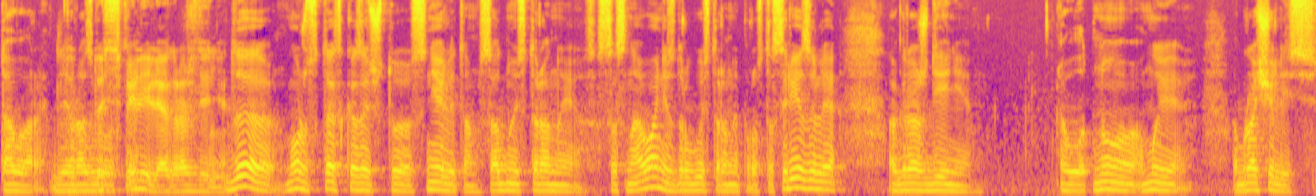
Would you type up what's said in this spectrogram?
товары для разгрузки. То есть спилили ограждение? Да, можно так сказать, что сняли там с одной стороны с основания, с другой стороны просто срезали ограждение. Вот, но мы обращались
